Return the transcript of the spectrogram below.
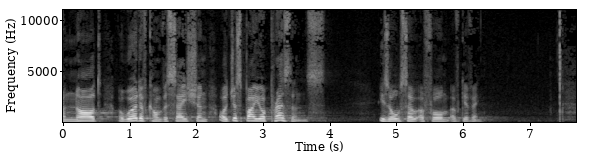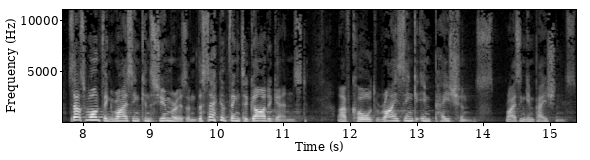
a, nod, a word of conversation, or just by your presence is also a form of giving. So that's one thing, rising consumerism. The second thing to guard against, I've called rising impatience. Rising impatience.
